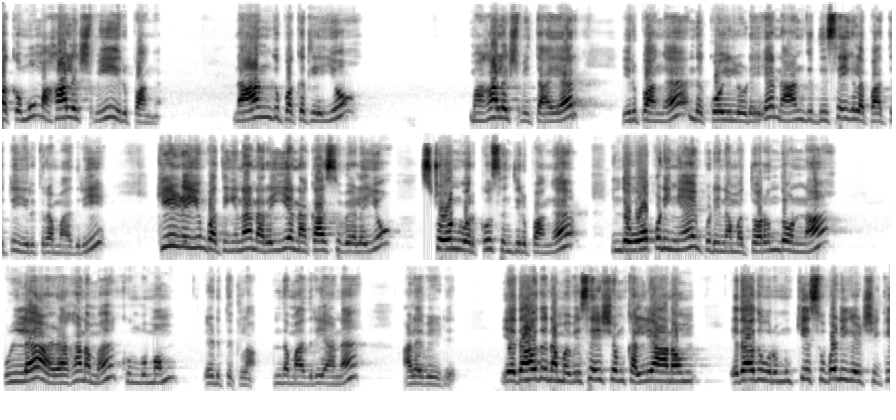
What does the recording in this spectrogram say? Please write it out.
பக்கமும் மகாலட்சுமி இருப்பாங்க. நான்கு பக்கத்துலேயும் மகாலட்சுமி தாயார் இருப்பாங்க. அந்த கோயிலுடைய நான்கு திசைகளை பார்த்துட்டு இருக்கிற மாதிரி கீழேயும் பார்த்தீங்கன்னா நிறைய நகாசு வேலையும் ஸ்டோன் ஒர்க்கும் செஞ்சுருப்பாங்க. இந்த ஓப்பனிங்கை இப்படி நம்ம திறந்தோம்னா உள்ள அழகாக நம்ம குங்குமம் எடுத்துக்கலாம். இந்த மாதிரியான அளவீடு. ஏதாவது நம்ம விசேஷம் கல்யாணம் ஏதாவது ஒரு முக்கிய சுப நிகழ்ச்சிக்கு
